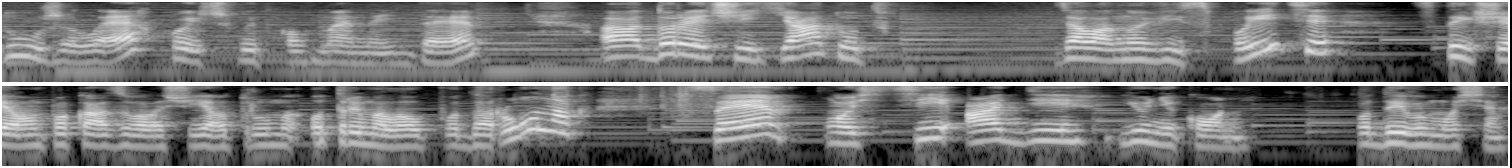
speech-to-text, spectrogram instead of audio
дуже легко і швидко в мене йде. До речі, я тут взяла нові спиці з тих, що я вам показувала, що я отримала у подарунок, це ось ці Addi Unicorn. Подивимося,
